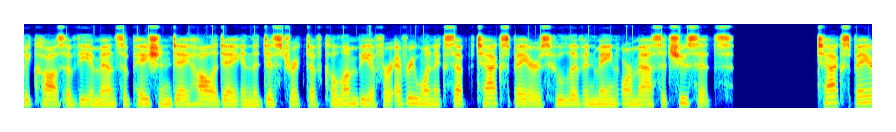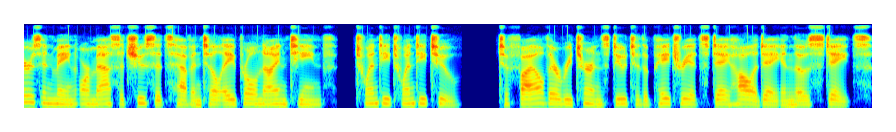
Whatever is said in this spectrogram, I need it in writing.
because of the Emancipation Day holiday in the District of Columbia for everyone except taxpayers who live in Maine or Massachusetts. Taxpayers in Maine or Massachusetts have until April 19, 2022, to file their returns due to the Patriots' Day holiday in those states.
